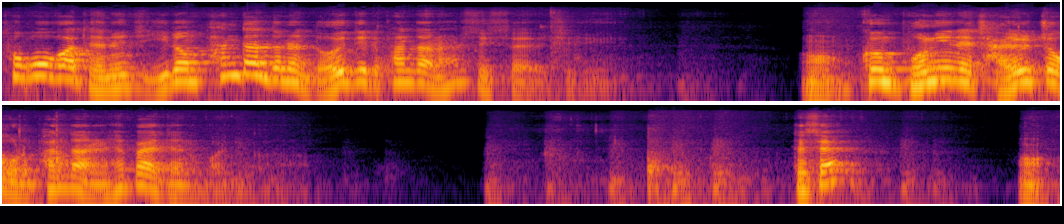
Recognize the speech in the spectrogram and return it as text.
소거가 되는지 이런 판단들은 너희들이 판단을 할 수 있어야지. 어, 그럼 본인의 자율적으로 판단을 해봐야 되는 거니까. 됐어요? 어,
